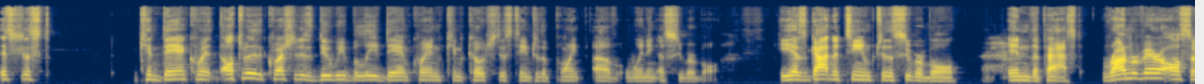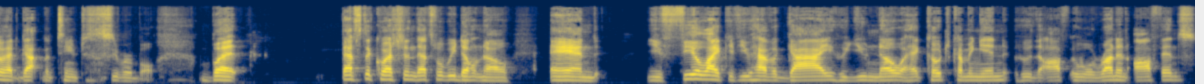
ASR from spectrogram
it's just, can Dan Quinn? Ultimately, the question is, do we believe Dan Quinn can coach this team to the point of winning a Super Bowl? He has gotten a team to the Super Bowl in the past. Ron Rivera also had gotten a team to the Super Bowl, but that's the question. That's what we don't know. And you feel like if you have a guy who you know, a head coach coming in who the off who will run an offense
